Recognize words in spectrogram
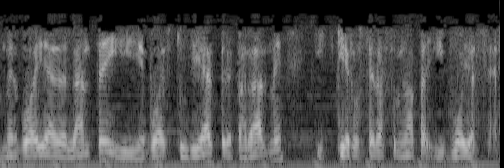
me voy adelante y voy a estudiar, prepararme y quiero ser astronauta y voy a ser.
